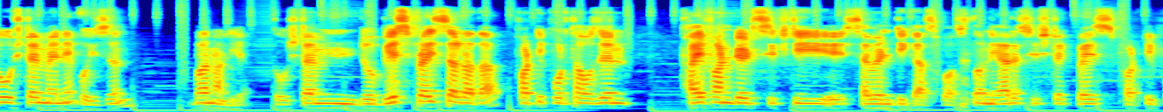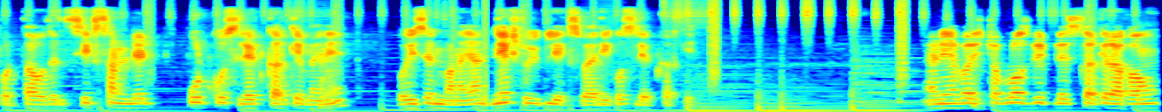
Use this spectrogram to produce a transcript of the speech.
तो उस टाइम मैंने पोजीशन बना लिया। तो उस टाइम जो बेस्ट प्राइस चल रहा था forty four thousand five hundred sixty seventy के आसपास। तो nearest strike price forty four thousand six hundred put को सिलेक्ट करके मैंने पोजीशन बनाया नेक्स्ट वीकली एक्सपायरी को सिलेक्ट करके। एंड यहाँ पर स्टॉप लॉस भी प्लेस करके रखा हूँ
